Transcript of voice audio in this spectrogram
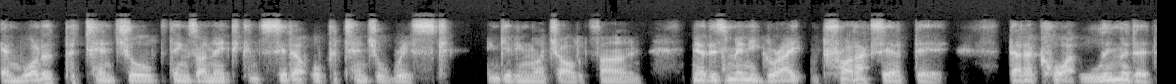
and what are potential things I need to consider or potential risk in giving my child a phone. Now, there's many great products out there that are quite limited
